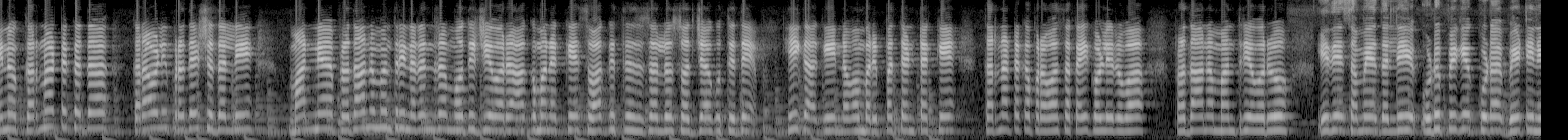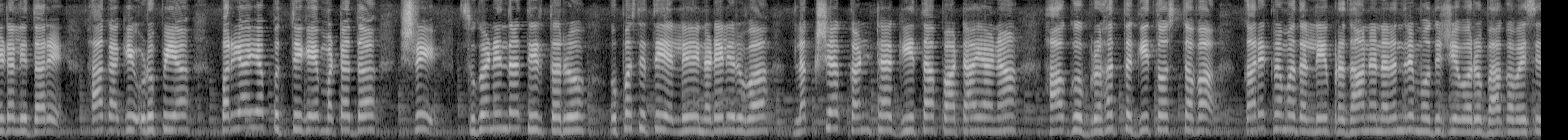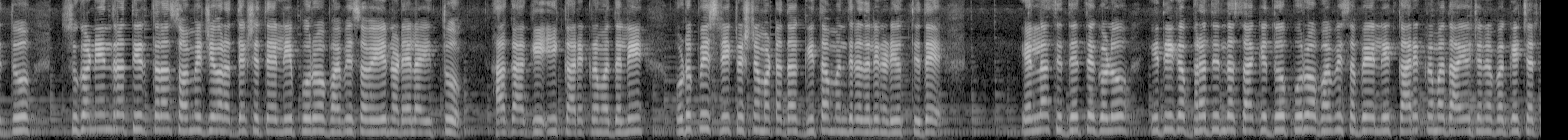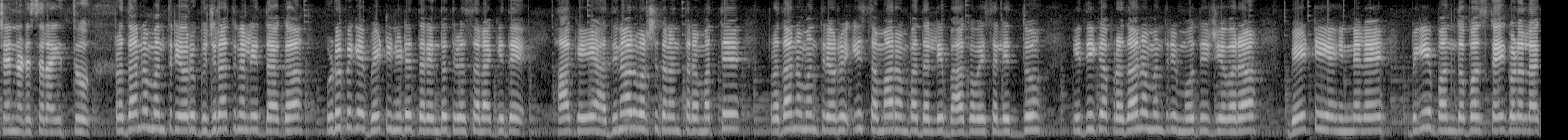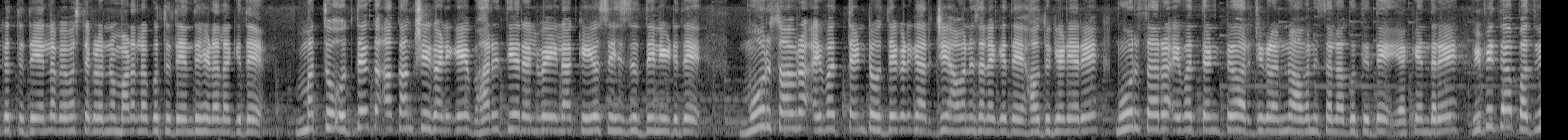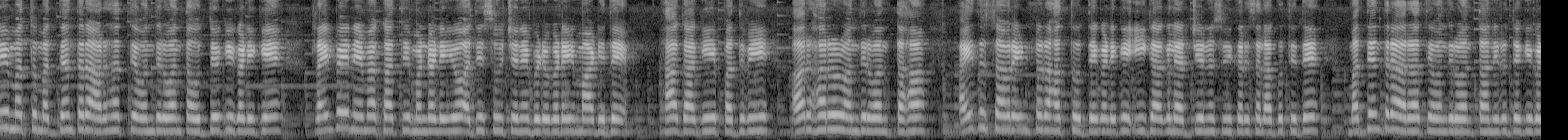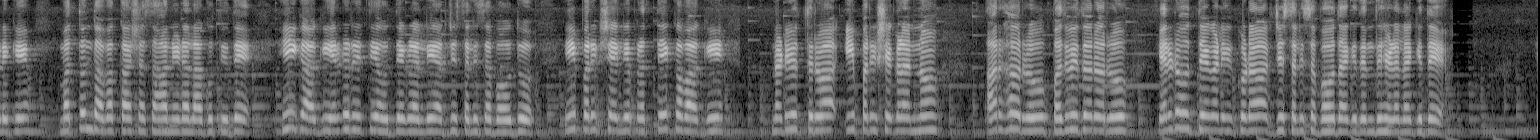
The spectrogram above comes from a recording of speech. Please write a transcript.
ಇನ್ನು ಕರ್ನಾಟಕದ ಕರಾವಳಿ ಪ್ರದೇಶದಲ್ಲಿ ಮಾನ್ಯ ಪ್ರಧಾನಮಂತ್ರಿ ನರೇಂದ್ರ ಮೋದಿಜಿಯವರ ಆಗಮನಕ್ಕೆ ಸ್ವಾಗತಿಸಲು ಸಜ್ಜಾಗುತ್ತಿದೆ. ಹೀಗಾಗಿ ನವೆಂಬರ್ ಇಪ್ಪತ್ತೆಂಟಕ್ಕೆ ಕರ್ನಾಟಕ ಪ್ರವಾಸ ಕೈಗೊಳ್ಳಿರುವ ಪ್ರಧಾನಮಂತ್ರಿಯವರು ಇದೇ ಸಮಯದಲ್ಲಿ ಉಡುಪಿಗೆ ಕೂಡ ಭೇಟಿ ನೀಡಲಿದ್ದಾರೆ. ಹಾಗಾಗಿ ಉಡುಪಿಯ ಪರ್ಯಾಯ ಪುತ್ತಿಗೆ ಮಠದ ಶ್ರೀ ಸುಗಣೇಂದ್ರ ತೀರ್ಥರು ಉಪಸ್ಥಿತಿಯಲ್ಲಿ ನಡೆಯಲಿರುವ ಲಕ್ಷ ಕಂಠ ಗೀತಾ ಪಾಠಾಯಣ ಹಾಗೂ ಬೃಹತ್ ಗೀತೋತ್ಸವ ಕಾರ್ಯಕ್ರಮದಲ್ಲಿ ಪ್ರಧಾನಿ ನರೇಂದ್ರ ಮೋದಿಜಿಯವರು ಭಾಗವಹಿಸಿದ್ದು ಸುಗಣೇಂದ್ರ ತೀರ್ಥರ ಸ್ವಾಮೀಜಿಯವರ ಅಧ್ಯಕ್ಷತೆಯಲ್ಲಿ ಪೂರ್ವಭಾವಿ ಸಭೆಯು ನಡೆಯಲಾಯಿತು. ಹಾಗಾಗಿ ಈ ಕಾರ್ಯಕ್ರಮದಲ್ಲಿ ಉಡುಪಿ ಶ್ರೀಕೃಷ್ಣ ಮಠದ ಗೀತಾ ಮಂದಿರದಲ್ಲಿ ನಡೆಯುತ್ತಿದೆ. ಎಲ್ಲ ಸಿದ್ಧತೆಗಳು ಇದೀಗ ಭರದಿಂದ ಸಾಗಿದ್ದು ಪೂರ್ವಭಾವಿ ಸಭೆಯಲ್ಲಿ ಕಾರ್ಯಕ್ರಮದ ಆಯೋಜನೆ ಬಗ್ಗೆ ಚರ್ಚೆ ನಡೆಸಲಾಯಿತು. ಪ್ರಧಾನಮಂತ್ರಿಯವರು ಗುಜರಾತಿನಲ್ಲಿದ್ದಾಗ ಉಡುಪಿಗೆ ಭೇಟಿ ನೀಡಿದ್ದರೆಂದು ತಿಳಿಸಲಾಗಿದೆ. ಹಾಗೆಯೇ ಹದಿನಾರು ವರ್ಷದ ನಂತರ ಮತ್ತೆ ಪ್ರಧಾನಮಂತ್ರಿಯವರು ಈ ಸಮಾರಂಭದಲ್ಲಿ ಭಾಗವಹಿಸಲಿದ್ದು, ಇದೀಗ ಪ್ರಧಾನಮಂತ್ರಿ ಮೋದಿಜಿಯವರ ಭೇಟಿಯ ಹಿನ್ನೆಲೆ ಬಿಗಿ ಬಂದೋಬಸ್ತ್ ಕೈಗೊಳ್ಳಲಾಗುತ್ತಿದೆ. ಎಲ್ಲ ವ್ಯವಸ್ಥೆಗಳನ್ನು ಮಾಡಲಾಗುತ್ತಿದೆ ಎಂದು ಹೇಳಲಾಗಿದೆ. ಮತ್ತು ಉದ್ಯೋಗ ಆಕಾಂಕ್ಷಿಗಳಿಗೆ ಭಾರತೀಯ ರೈಲ್ವೆ ಇಲಾಖೆಯು ಸಿಹಿ ಸುದ್ದಿ ನೀಡಿದೆ. ಮೂರು ಸಾವಿರ ಐವತ್ತೆಂಟು ಹುದ್ದೆಗಳಿಗೆ ಅರ್ಜಿ ಆಹ್ವಾನಿಸಲಾಗಿದೆ. ಹೌದು ಗೆಳೆಯರೆ, ಮೂರು ಸಾವಿರ ಐವತ್ತೆಂಟು ಅರ್ಜಿಗಳನ್ನು ಆಹ್ವಾನಿಸಲಾಗುತ್ತಿದೆ. ಯಾಕೆಂದರೆ ವಿವಿಧ ಪದವಿ ಮತ್ತು ಮಧ್ಯಂತರ ಅರ್ಹತೆ ಹೊಂದಿರುವಂತಹ ಉದ್ಯೋಗಿಗಳಿಗೆ ರೈಲ್ವೆ ನೇಮಕಾತಿ ಮಂಡಳಿಯು ಅಧಿಸೂಚನೆ ಬಿಡುಗಡೆ ಮಾಡಿದೆ. ಹಾಗಾಗಿ ಪದವಿ ಅರ್ಹರು ಹೊಂದಿರುವಂತಹ ಐದು ಸಾವಿರ ಎಂಟುನೂರ ಹತ್ತು ಹುದ್ದೆಗಳಿಗೆ ಈಗಾಗಲೇ ಅರ್ಜಿಯನ್ನು ಸ್ವೀಕರಿಸಲಾಗುತ್ತಿದೆ. ಮಧ್ಯಂತರ ಅರ್ಹತೆ ಹೊಂದಿರುವಂತಹ ನಿರುದ್ಯೋಗಿಗಳಿಗೆ ಮತ್ತೊಂದು ಅವಕಾಶ ಸಹ ನೀಡಲಾಗುತ್ತಿದೆ. ಹೀಗಾಗಿ ಎರಡು ರೀತಿಯ ಹುದ್ದೆಗಳಲ್ಲಿ ಅರ್ಜಿ ಸಲ್ಲಿಸಬಹುದು. ಈ ಪರೀಕ್ಷೆಯಲ್ಲಿ ಪ್ರತ್ಯೇಕವಾಗಿ ನಡೆಯುತ್ತಿರುವ ಈ ಪರೀಕ್ಷೆಗಳನ್ನು ಅರ್ಹರು, ಪದವೀಧರರು ಎರಡು ಹುದ್ದೆಗಳಿಗೆ ಕೂಡ ಅರ್ಜಿ ಸಲ್ಲಿಸಬಹುದಾಗಿದೆ ಎಂದು ಹೇಳಲಾಗಿದೆ.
